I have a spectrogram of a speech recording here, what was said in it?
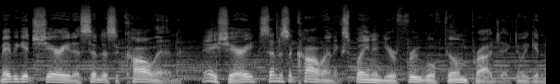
Maybe get Sherry to send us a call in. Hey Sherry, send us a call in explaining your Frugal Film Project, and we can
